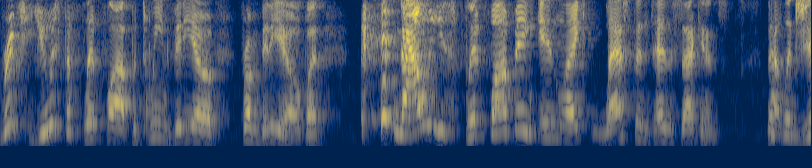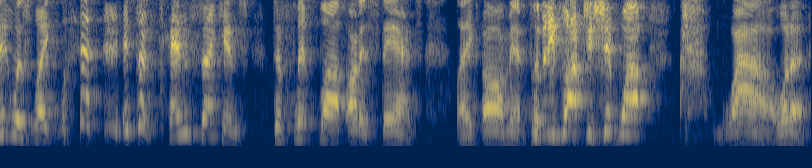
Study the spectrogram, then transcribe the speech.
Rich used to flip flop between video from video, but now he's flip flopping in like less than ten seconds. That legit was like it took ten seconds to flip flop on his stance. Like, oh man, flippity flop, just ship wop wow, what a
